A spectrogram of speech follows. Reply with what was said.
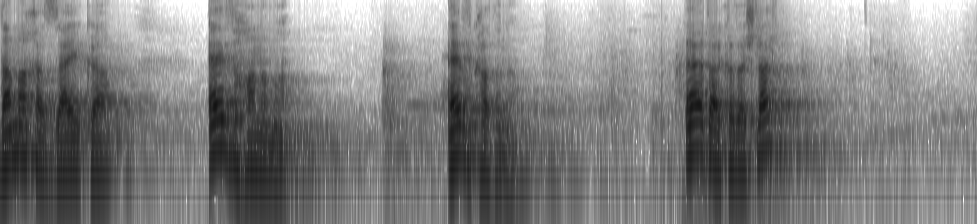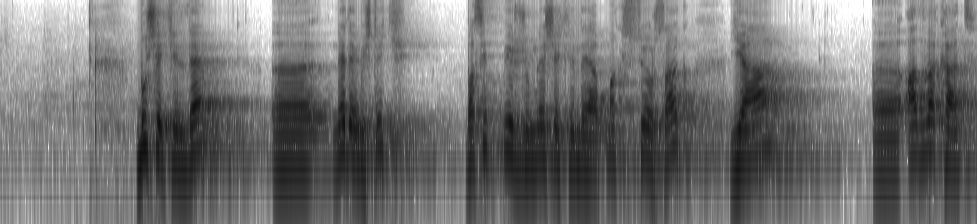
Dama hazayka. Ev hanımı. Ev kadını. Evet arkadaşlar. Bu şekilde e, ne demiştik? Basit bir cümle şeklinde yapmak istiyorsak ya e, advokat,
